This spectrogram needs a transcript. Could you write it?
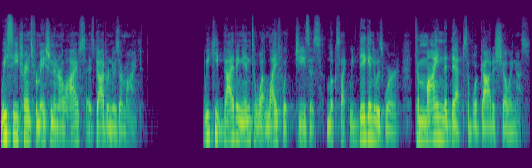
we see transformation in our lives as God renews our mind. We keep diving into what life with Jesus looks like. We dig into his word to mine the depths of what God is showing us.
